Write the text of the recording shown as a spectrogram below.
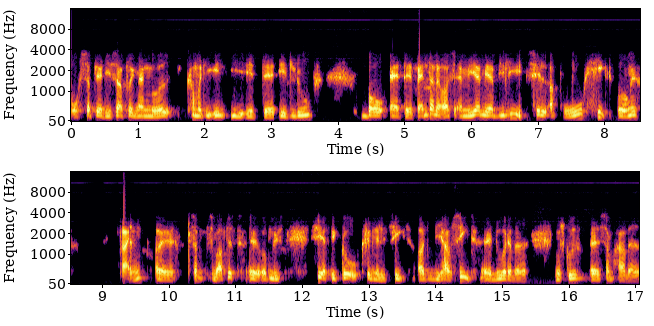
Og så bliver de så på en eller anden måde, kommer de ind i et, øh, et loop, hvor at øh, banderne også er mere og mere villige til at bruge helt unge drenge, øh, som, som oftest øh, åbenlyst, til at begå kriminalitet. Og vi har jo set, øh, nu har der været nogle skud, øh, som har været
